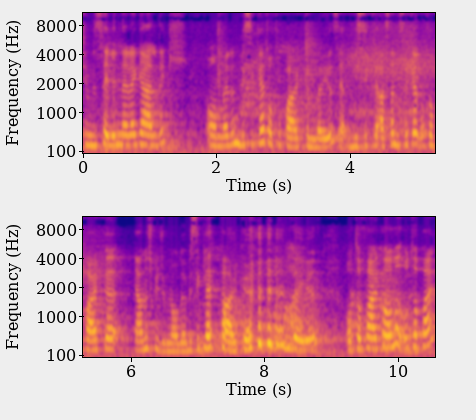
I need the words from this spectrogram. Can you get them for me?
Şimdi Selinlere geldik. Onların bisiklet otoparkındayız. Ya bisiklet aslında bisiklet otoparkı yanlış bir cümle oluyor. Bisiklet parkındayız. Otopark olmaz. Otopark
